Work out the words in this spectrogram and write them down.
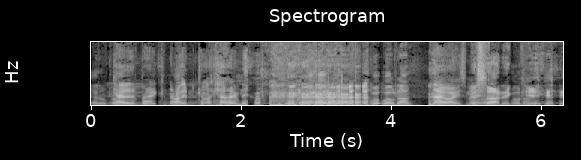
Go to a break. Go to the break. No, can I go home now? well, well done. no worries, mate. Good start, Nick. Well done, yeah. Nico.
